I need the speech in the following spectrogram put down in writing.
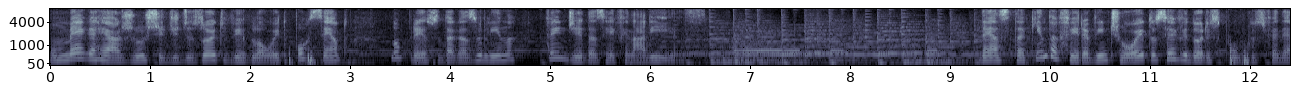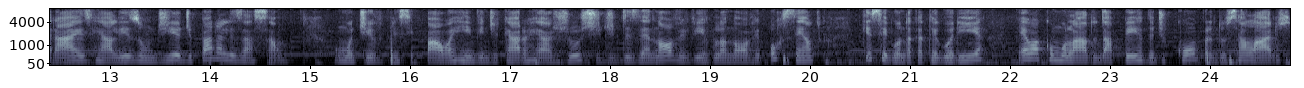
um mega reajuste de 18,8% no preço da gasolina vendida às refinarias. Nesta quinta-feira, 28, os servidores públicos federais realizam um dia de paralisação. O motivo principal é reivindicar o reajuste de 19,9%, que, segundo a categoria, é o acumulado da perda de compra dos salários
